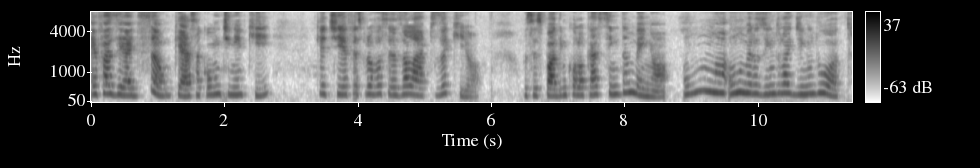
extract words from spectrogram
é fazer a adição, que é essa continha aqui que a tia fez pra vocês a lápis aqui, ó. Vocês podem colocar assim também, ó, uma, um númerozinho do ladinho do outro,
